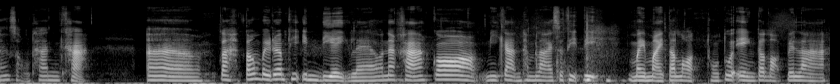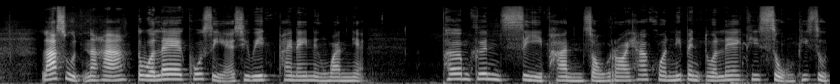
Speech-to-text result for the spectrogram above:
ทั้งสองท่านค่ะอ่าจ้ะต้องไปเริ่มที่อินเดียอีกแล้วนะคะ ก็มีการทำลายสถิติใหม่ ๆ ตลอดของตัวเองตลอดเวลา ล่าสุดนะคะ ตัวเลขผู้เสียชีวิตภายในหนึ่งวันเนี่ย เพิ่มขึ้น 4,205 คนนี่เป็นตัวเลขที่สูงที่สุด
